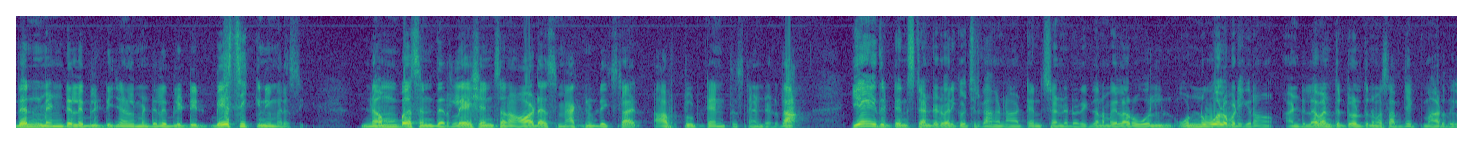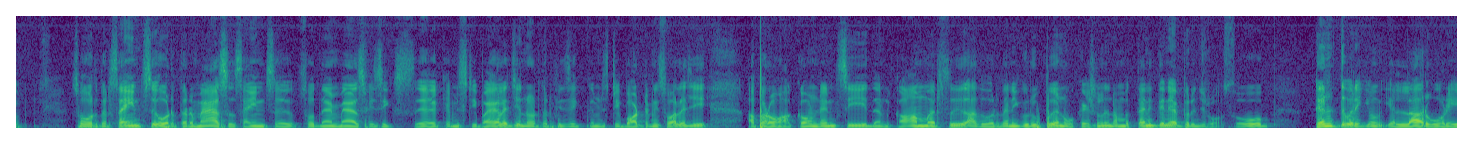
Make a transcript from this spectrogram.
then mental ability general mental ability basic numeracy numbers and the relations and orders magnitude up to tenth standard தான். ஏன் இது டென்த் ஸ்டாண்டர்ட் வரைக்கும் வச்சுருக்காங்கன்னா டென்த் ஸ்டாண்டர்ட் வரைக்கும் தான் நம்ம எல்லோரும் ஒன் ஒன்று போல் படிக்கிறோம். அண்ட் லெவன்த்து டுவெல்த்து நம்ம சப்ஜெக்ட் மாறுது. ஸோ ஒருத்தர் சயின்ஸு ஒருத்தர் maths science so maths physics chemistry biology இன்னொருத்தர் ஃபிசிக்ஸ் கெமிஸ்ட்ரி பாட்டனி சுவாலஜி அப்புறம் அக்கௌண்டன்சி தென் காமர்ஸு அது ஒரு தனி குரூப்பு அண்ட் ஒகேஷனல் நம்ம தனித்தனியாக பிரிஞ்சிடுவோம் ஸோ டென்த்து வரைக்கும் எல்லாரும் ஒரே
